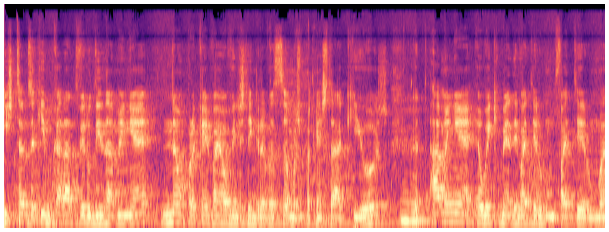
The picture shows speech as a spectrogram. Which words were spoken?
e estamos aqui um bocado a ver o dia da manhã, não para quem vai ouvir isto em gravação, mas para quem está aqui hoje. Uhum. Portanto, amanhã a Wikimedia vai ter, um- vai ter uma.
